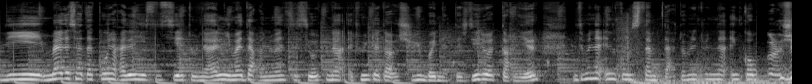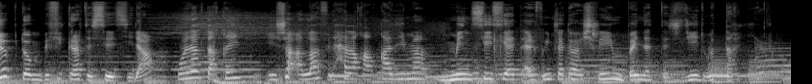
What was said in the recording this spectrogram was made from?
لماذا ستكون عليه سلسلتنا؟ لماذا عنوان سلسلتنا 2023 بين التجديد والتغيير؟ نتمنى أنكم استمتعتم نتمنى أنكم أعجبتم بفكرة السلسلة ونلتقي إن شاء الله في الحلقة القادمة من سلسلة 2023 بين التجديد والتغيير.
